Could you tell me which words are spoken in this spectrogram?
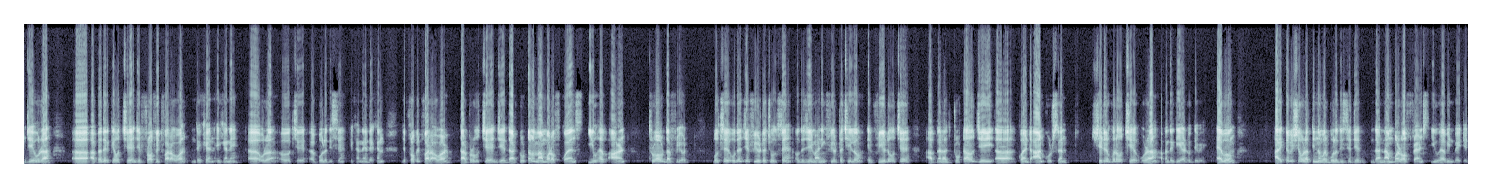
যে ওরা আপনাদেরকে হচ্ছে যে প্রফিট পার আওয়ার দেখেন এখানে ওরা হচ্ছে বলে দিছে এখানে, দেখেন, যে প্রফিট পার আওয়ার তারপর হচ্ছে যে the total number of coins you have earn throughout the period বলছে, ওদের যে পিরিয়ডটা চলছে, ওদের যে মাইনিং পিরিয়ডটা ছিল, এই পিরিয়ডে হচ্ছে আপনারা টোটাল যেই কয়েনটা আর্ন করছেন, সেটার উপরে হচ্ছে ওরা আপনাদেরকে এয়ারড্রপ দেবে। এবং আরেকটা বিষয় ওরা তিন নম্বর বলে দিচ্ছে যে the number of friends you have invited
